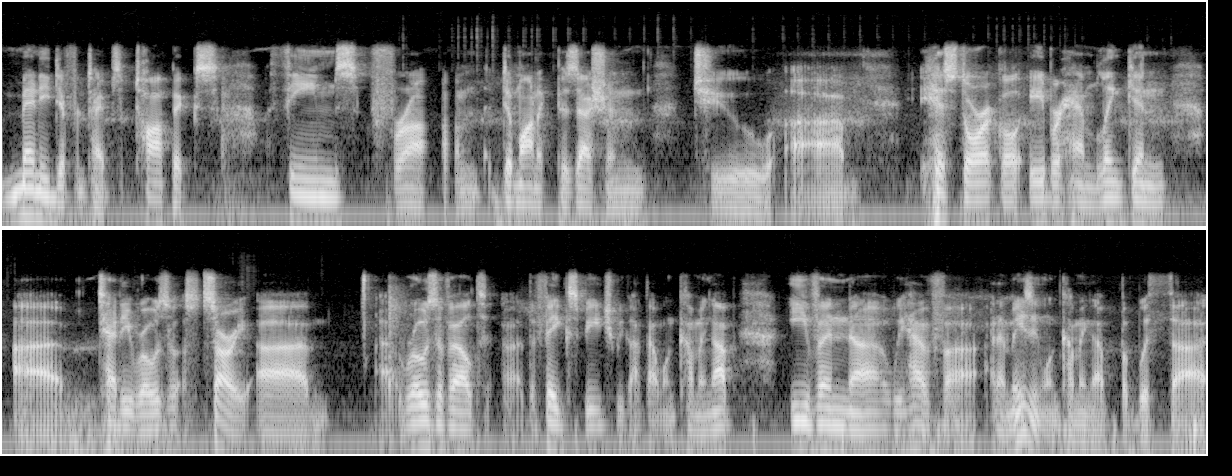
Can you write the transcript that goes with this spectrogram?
many different types of topics, themes from demonic possession to um, historical Abraham Lincoln, uh, Teddy Roosevelt. Sorry. Uh, Roosevelt, uh, the fake speech, we got that one coming up. Even uh, we have uh, an amazing one coming up, but with uh,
